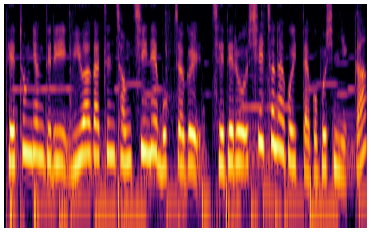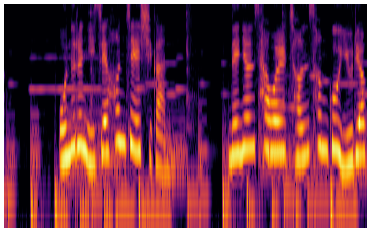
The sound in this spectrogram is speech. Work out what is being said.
대통령들이 위와 같은 정치인의 목적을 제대로 실천하고 있다고 보십니까? 오늘은 이제 헌재의 시간. 내년 4월 전 선고 유력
